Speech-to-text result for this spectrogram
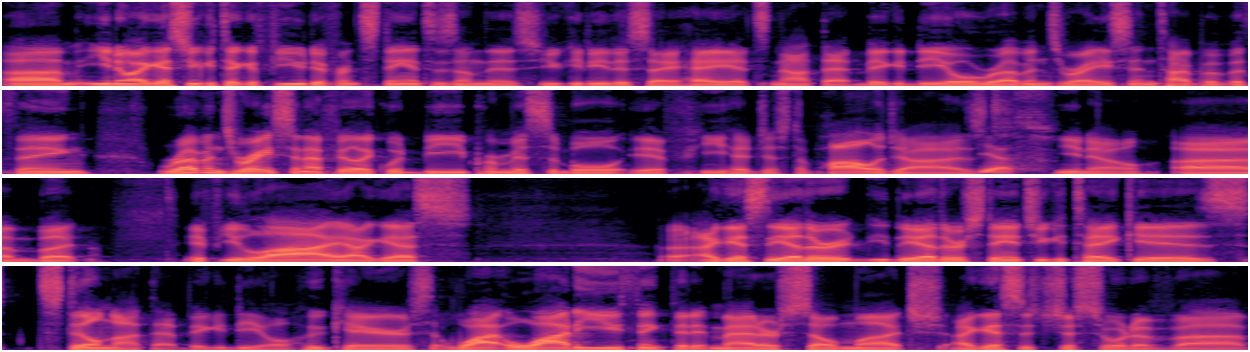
um, you know I guess you could take a few different stances on this. You could either say, hey, it's not that big a deal, Rubbins racing type of a thing. Rubbins racing, I feel like would be permissible if he had just apologized. Yes, you know, uh, but if you lie, I guess I guess the other the other stance you could take is still not that big a deal. Who cares? Why why do you think that it matters so much? I guess it's just sort of uh,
